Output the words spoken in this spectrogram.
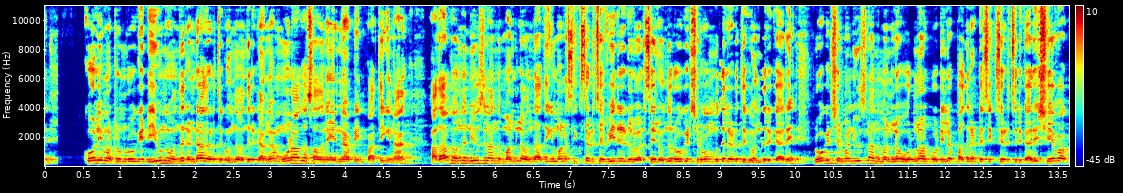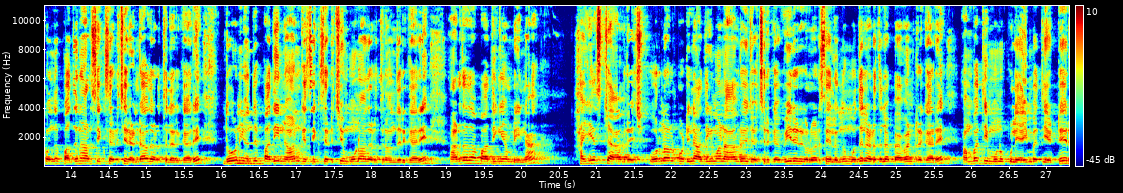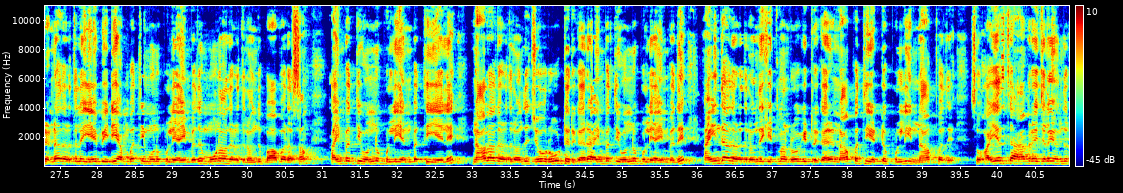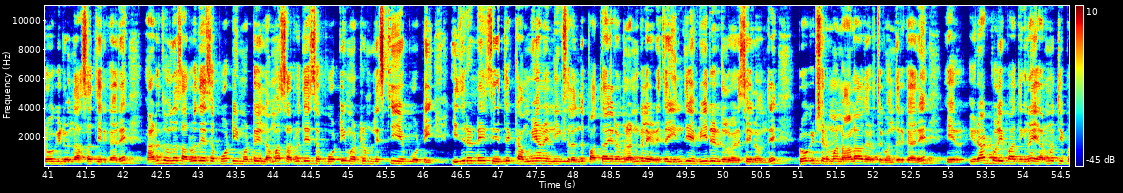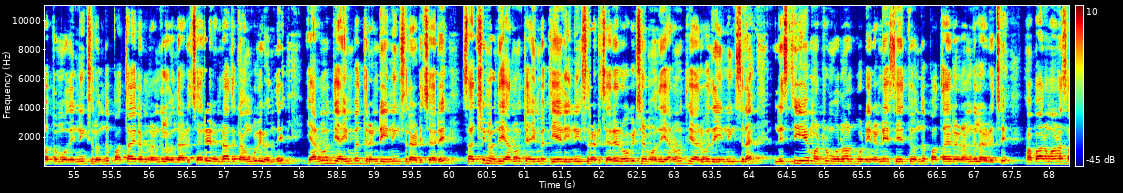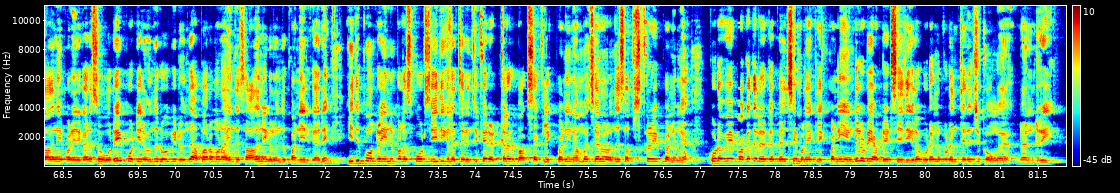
கோலி மற்றும் ரோஹித் இவங்க வந்து ரெண்டாவது இடத்துக்கு வந்து வந்திருக்காங்க. மூணாவது சாதனை என்ன அப்படின்னு பார்த்தீங்கன்னா அதாவது வந்து நியூசிலாந்து மண்ணில் வந்து அதிகமான சிக்ஸ் அடித்த வீரர்கள் வரிசையில் வந்து ரோஹித் சர்மா முதல் இடத்துக்கு வந்திருக்காரு. ரோஹித் சர்மா நியூசிலாந்து மண்ணில் ஒரு நாள் போட்டியில் பதினெட்டு சிக்ஸ் அடிச்சிருக்காரு. ஷேவாக் வந்து பதினாறு சிக்ஸ் அடித்து ரெண்டாவது இடத்துல இருக்காரு. தோனி வந்து பதினான்கு சிக்ஸ் அடித்து மூணாவது இடத்துல வந்திருக்காரு. அடுத்ததாக பார்த்தீங்க அப்படின்னா ஹையஸ்ட் ஆவரேஜ் ஒரு நாள் போட்டியில் அதிகமான ஆவரேஜ் வச்சிருக்க வீரர்கள் வரிசையில் வந்து முதல் இடத்துல பெவன் இருக்கார். ஐம்பத்தி மூணு புள்ளி ஐம்பத்தி எட்டு ரெண்டாவது இடத்துல ஏபிடி ஐம்பத்தி மூணு புள்ளி ஐம்பது மூணாவது இடத்துல வந்து பாபர் அசாம் ஐம்பத்தி ஒன்று புள்ளி எண்பத்தி ஏழு நாலாவது இடத்துல வந்து ஜோ ரூட் இருக்கார் ஐம்பத்தி ஒன்று புள்ளி ஐம்பது ஐந்தாவது இடத்துல வந்து ஹிட்மேன் ரோஹித் இருக்கார் நாற்பத்தி எட்டு புள்ளி நாற்பது. ஸோ ஹையஸ்ட் ஆவரேஜ்லேயும் வந்து ரோஹித் வந்து அசத்தியிருக்காரு அடுத்து வந்து சர்வதேச போட்டி மட்டும் இல்லாமல் சர்வதேச போட்டி மற்றும் லிஸ்ட் ஏ போட்டி. இது ரெண்டையும் சேர்த்து கம்மியான இன்னிங்ஸில் வந்து பத்தாயிரம் ரன்களை அடித்த இந்திய வீரர்கள் வரிசையில் வந்து வந்து ரோஹித் சர்மா நாலாவது இடத்துக்கு வந்திருக்காரு. இர்- விராட் கோலி பார்த்தீங்கன்னா இரநூத்தி பத்தொம்போது இன்னிங்ஸில் வந்து பத்தாயிரம் ரன்களை வந்து அடித்தார் ரெண்டாவது கங்குலி வந்து இரநூத்தி ஐம்பத்தி ரெண்டு இன்னிங்ஸில் அடித்தார் சச்சின் வந்து இரநூத்தி ஐம்பத்தி ஏழு இன்னிங்ஸில் அடித்தார் ரோஹித் சர்மா வந்து இரநூத்தி அறுபது இன்னிங்ஸில் லிஸ்ட் ஏ மற்றும் ஒரு நாள் போட்டி ரெண்டையும் சேர்த்து வந்து பத்தாயிரம் ரன்கள் அடித்து அபாரமான சாதனை பண்ணியிருக்காரு. ஸோ ஒரே போட்டியில் வந்து ரோஹித் வந்து அபாரமான ஐந்து சாதனைகள் வந்து பண்ணியிருக்காரு. இது போன்ற இன்னும் பல ஸ்போர்ட்ஸ் செய்திகளை தெரிஞ்சுக்க ரெட் கலர் பாக்ஸை கிளிக் பண்ணி நம்ம சேனல் வந்து சப்ஸ்கிரைப் பண்ணுங்கள் கூடவே பக்கத்தில் இருக்க பெல் சிம்பளையும் கிளிக் பண்ணி எங்களுடைய அப்டேட் செய்திகளை உடனுக்குடன் தெரிஞ்சுக்கோங்க. நன்றி.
